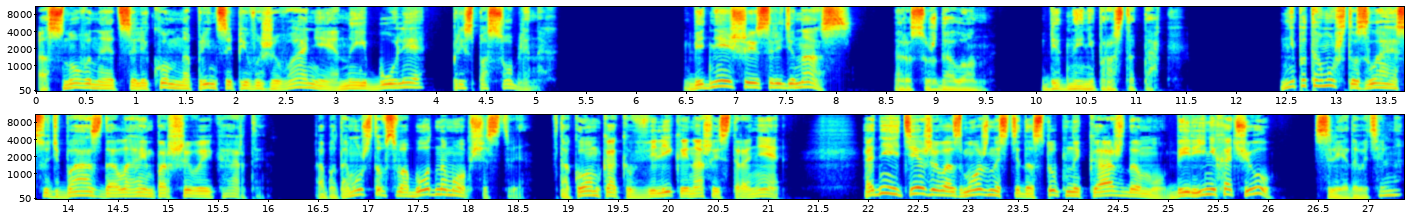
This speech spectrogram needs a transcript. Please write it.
основанное целиком на принципе выживания наиболее приспособленных. «Беднейшие среди нас», — рассуждал он, — «бедны не просто так. Не потому, что злая судьба сдала им паршивые карты а потому что в свободном обществе, в таком, как в великой нашей стране, одни и те же возможности доступны каждому. Бери не хочу. Следовательно,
